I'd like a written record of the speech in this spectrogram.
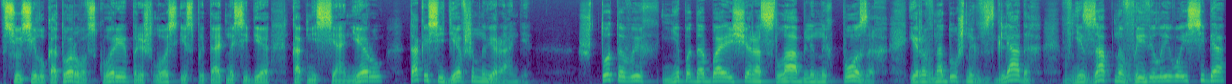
всю силу которого вскоре пришлось испытать на себе как миссионеру, так и сидевшим на веранде. Что-то в их неподобающе расслабленных позах и равнодушных взглядах внезапно вывело его из себя,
